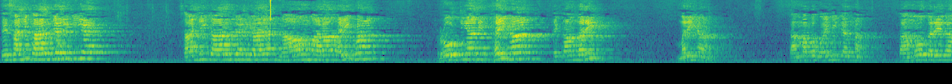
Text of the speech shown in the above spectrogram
ਤੇ ਸਾਡੀ ਕਾਰਗੁਜ਼ਾਰੀ ਕੀ ਹੈ? ਸਾਡੀ ਕਾਰਗੁਜ਼ਾਰੀ ਆਇਆ ਨਾਮ ਹਮਾਰਾ ਅਈ ਖਾਣ, ਰੋਟੀਆਂ ਦੀ ਥਈ ਖਾਣ ਤੇ ਕੰਮ ਵਾਰੀ ਮਰੀ ਜਾਣ। ਕੰਮ ਆਪਾਂ ਕੋਈ ਨਹੀਂ ਕਰਨਾ। ਕੰਮ ਉਹ ਕਰੇਗਾ,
